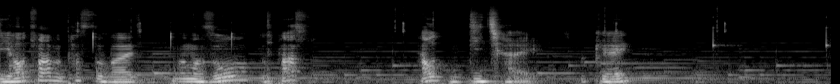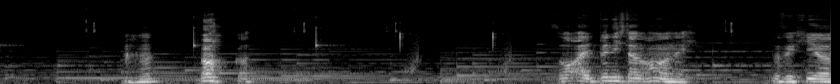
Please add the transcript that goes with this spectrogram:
die Hautfarbe passt soweit. Machen mal so, das passt. Hautdetail. Okay. Aha. Oh Gott. So alt bin ich dann auch noch nicht dass ich hier,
